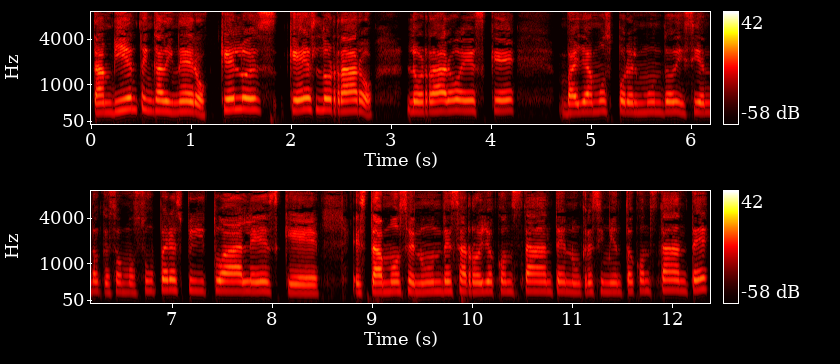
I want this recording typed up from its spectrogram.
también tenga dinero. ¿Qué, lo es, qué es lo raro? Lo raro es que vayamos por el mundo diciendo que somos súper espirituales, que estamos en un desarrollo constante, en un crecimiento constante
